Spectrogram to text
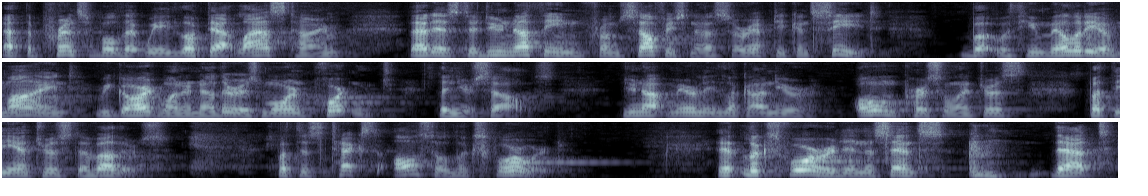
at the principle that we looked at last time, that is to do nothing from selfishness or empty conceit, but with humility of mind regard one another as more important than yourselves. Do not merely look on your own personal interests, but the interest of others. But this text also looks forward. It looks forward in the sense that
